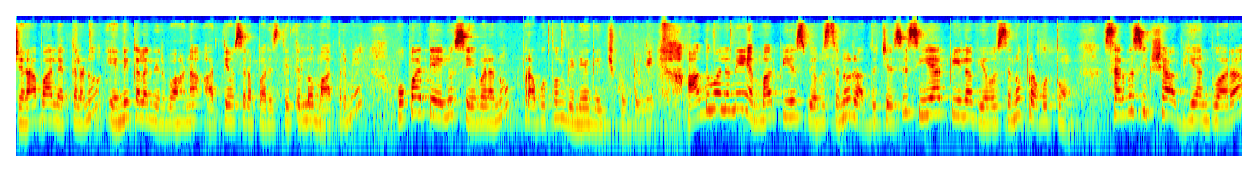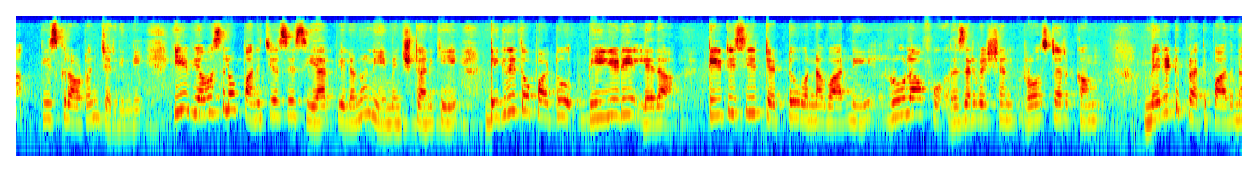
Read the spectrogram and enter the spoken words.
జనాభా లెక్కలను ఎన్నికల నిర్వహణ అత్యవసర పరిస్థితుల్లో మాత్రమే ఉపాధ్యాయులు సేవలను ప్రభుత్వం వినియోగించుకుంటుంది. అందువల్లనే ఎంఆర్పిఎస్ వ్యవస్థను రద్దు చేసి సిఆర్పిల వ్యవస్థను ప్రభుత్వం సర్వశిక్ష అభియాన్ ద్వారా తీసుకురావడం జరిగింది. ఈ వ్యవస్థలో పనిచేసే సిఆర్పిలను నియమించడానికి డిగ్రీతో పాటు బీఈడి లేదా టీటీసీ టెట్టు ఉన్న వారిని rule of reservation roster cum merit ప్రతిపాదన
